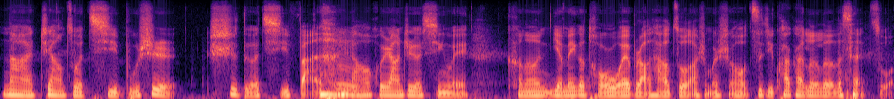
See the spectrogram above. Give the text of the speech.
那这样做岂不是适得其反，嗯。然后会让这个行为可能也没个头儿，我也不知道他要做到什么时候，自己快快乐乐的在做。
